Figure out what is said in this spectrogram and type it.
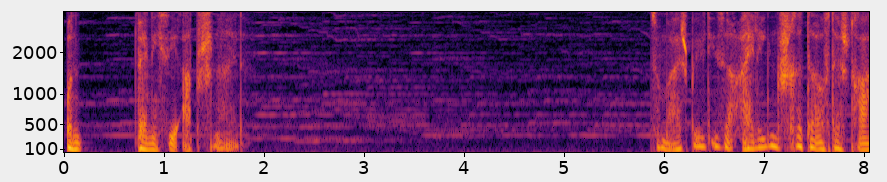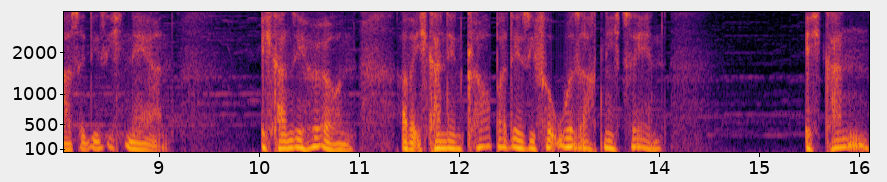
Und wenn ich sie abschneide? Zum Beispiel diese eiligen Schritte auf der Straße, die sich nähern. Ich kann sie hören, aber ich kann den Körper, der sie verursacht, nicht sehen. Ich kann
